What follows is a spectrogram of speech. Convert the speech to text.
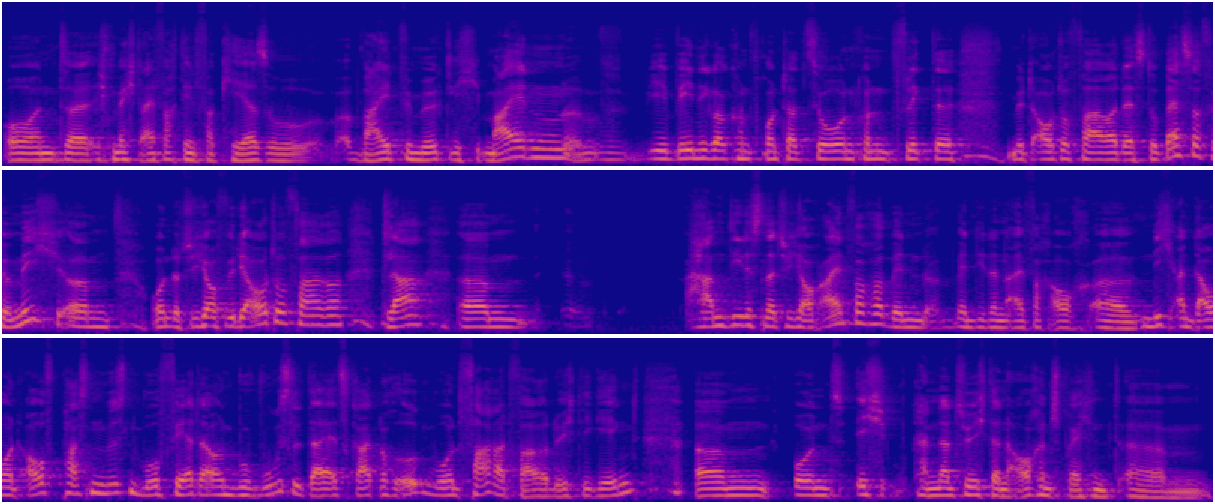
Und äh, ich möchte einfach den Verkehr so weit wie möglich meiden. Je weniger Konfrontation, Konflikte mit Autofahrer, desto besser für mich ähm, und natürlich auch für die Autofahrer. Klar, ähm, haben die das natürlich auch einfacher, wenn, wenn die dann einfach auch äh, nicht andauernd aufpassen müssen, wo fährt er und wo wuselt da jetzt gerade noch irgendwo ein Fahrradfahrer durch die Gegend. Ähm, und ich kann natürlich dann auch entsprechend ähm,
